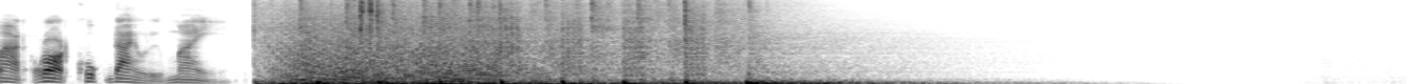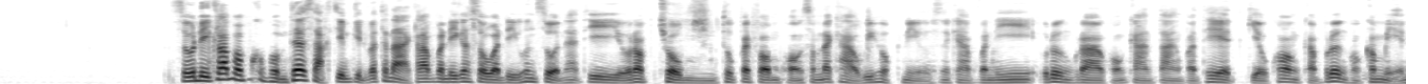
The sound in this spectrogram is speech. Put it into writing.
มารถรอดคุกได้หรือไม่ สวัสดีครับพบกับผมเทศศักดิ์จิมกิจวัฒนาครับ วันนี้ก็สวัสดีคุณส่วนนะที่รับชมทุกแพลตฟอร์มของสำนักข่าววิหกนิวส์นะครับ วันนี้เรื่องราวของการต่างประเทศเกี่ยวข้องกับเรื่องของเขมร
